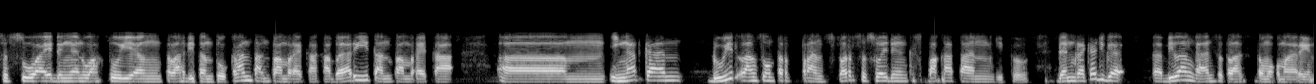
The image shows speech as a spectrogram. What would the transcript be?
sesuai dengan waktu yang telah ditentukan tanpa mereka kabari, tanpa mereka um, ingatkan, duit langsung tertransfer sesuai dengan kesepakatan gitu. Dan mereka juga uh, bilang kan setelah ketemu kemarin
